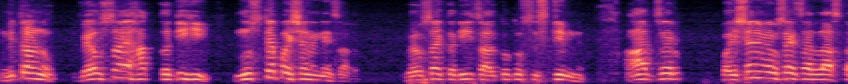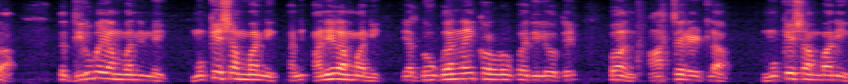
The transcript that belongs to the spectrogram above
मित्रांनो व्यवसाय हा कधीही नुसत्या पैशाने नाही चालत. व्यवसाय कधीही चालतो तो सिस्टीमने आज जर पैशाने व्यवसाय चालला असता तर धीरूभाई अंबानींनी मुकेश अंबानी आणि अनिल अंबानी या दोघांनाही करोड रुपये दिले होते. पण आजच्या रेटला मुकेश अंबानी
